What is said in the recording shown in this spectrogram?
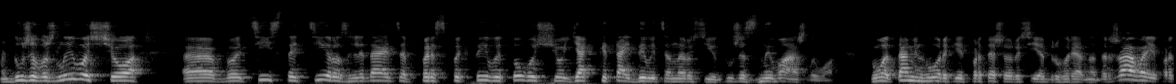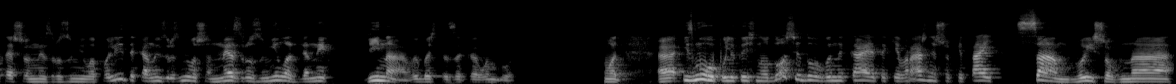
дуже важливо, що е, в цій статті розглядаються перспективи того, що як Китай дивиться на Росію, дуже зневажливо. От там він говорить і про те, що Росія другорядна держава, і про те, що незрозуміла політика. Ну і зрозуміло, що незрозуміла для них війна. Вибачте за каламбур. От е, із мого політичного досвіду виникає таке враження, що Китай сам вийшов на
